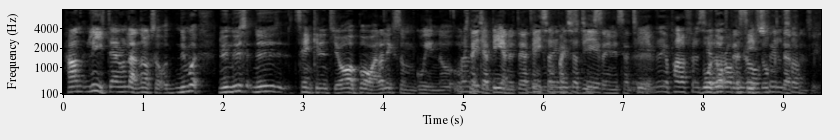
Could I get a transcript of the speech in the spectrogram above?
Han, lite Aaron Lennon också. Och nu, nu, nu, nu tänker inte jag bara liksom gå in och, och Men knäcka ben, utan jag tänker på faktiskt initiativ. visa initiativ. Jag parafraserar Både offensivt och defensivt.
